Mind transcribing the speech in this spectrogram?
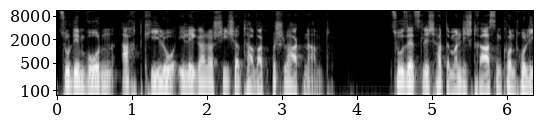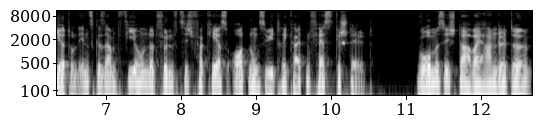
Zudem wurden 8 Kilo illegaler Shisha-Tabak beschlagnahmt. Zusätzlich hatte man die Straßen kontrolliert und insgesamt 450 Verkehrsordnungswidrigkeiten festgestellt. Worum es sich dabei handelte,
